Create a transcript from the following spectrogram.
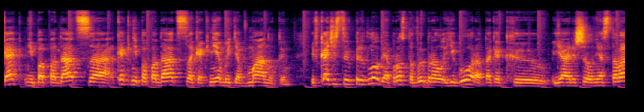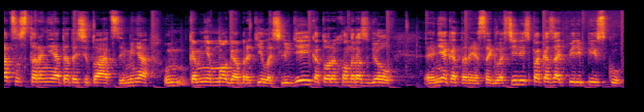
как не попадаться, как не попадаться, как не быть обманутым. И в качестве предлога я просто выбрал Егора, так как э, я решил не оставаться в стороне от этой ситуации. Меня, ко мне много обратилось людей, которых он развел. Э, некоторые согласились показать переписку.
